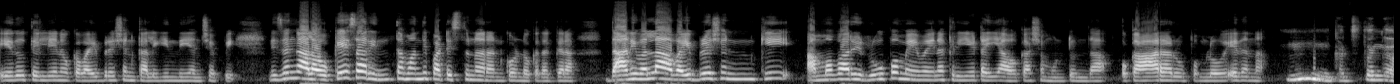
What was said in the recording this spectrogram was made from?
ఏదో తెలియని ఒక వైబ్రేషన్ కలిగింది అని చెప్పి. నిజంగా అలా ఒకేసారి ఇంతమంది పఠిస్తున్నారు అనుకోండి ఒక దగ్గర. దానివల్ల ఆ వైబ్రేషన్కి అమ్మవారి రూపం ఏమైనా క్రియేట్ అయ్యే అవకాశం ఉంటుందా? ఒక ఆర రూపంలో ఏదన్నా? ఖచ్చితంగా.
